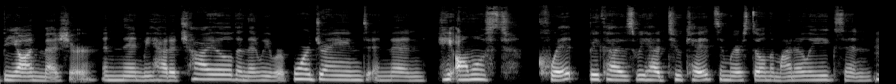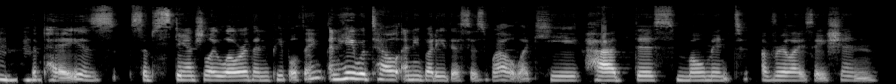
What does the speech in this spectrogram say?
beyond measure. And then we had a child, and then we were more drained, and then he almost quit because we had two kids and we were still in the minor leagues and mm-hmm. the pay is substantially lower than people think. And he would tell anybody this as well. Like he had this moment of realization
